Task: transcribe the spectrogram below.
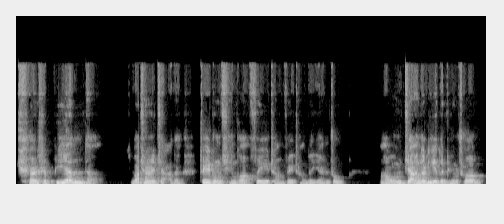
全是编的。完全是假的，这种情况非常非常的严重啊！我们讲一个例子，比如说，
